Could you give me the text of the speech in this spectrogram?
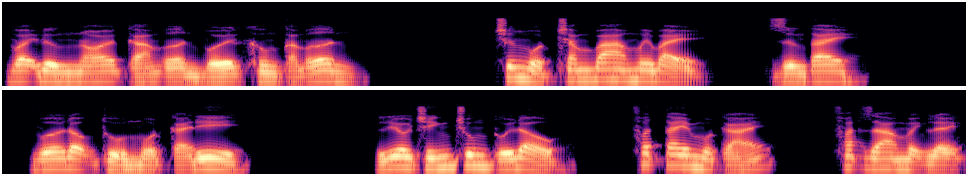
vậy đừng nói cảm ơn với không cảm ơn. chương 137, dừng tay. Vừa động thủ một cái đi. Liêu chính trung túi đầu, phất tay một cái, phát ra mệnh lệnh.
